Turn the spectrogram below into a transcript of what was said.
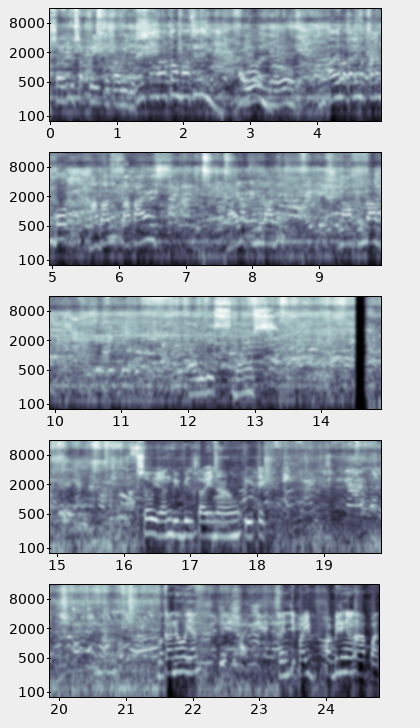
Masarap to sa prito, tawilis. Ano tong bossing? Ayun, oo. Kung kami magaling magpalambot, babalot, papayos. Kaya kulang. Wala kulang. Tawilis, bangus. So yan, bibil tayo ng itik. Magkano ho yan? 25. Pabiling ang apat.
